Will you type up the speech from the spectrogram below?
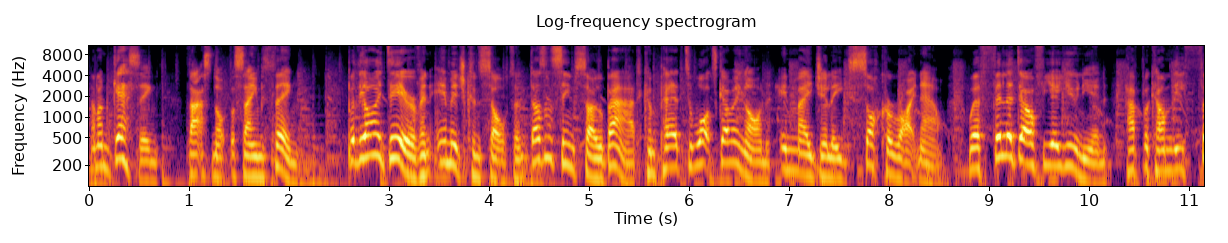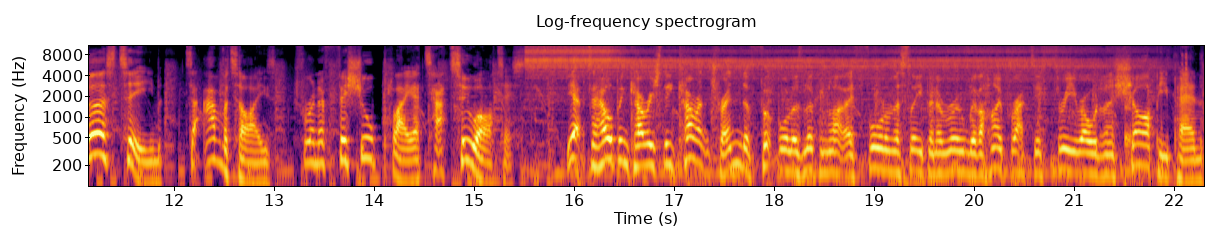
And I'm guessing that's not the same thing. But the idea of an image consultant doesn't seem so bad compared to what's going on in Major League Soccer right now, where Philadelphia Union have become the first team to advertise for an official player tattoo artist. Yep, to help encourage the current trend of footballers looking like they've fallen asleep in a room with a hyperactive three year old and a Sharpie pen,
